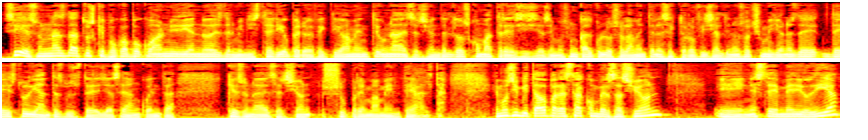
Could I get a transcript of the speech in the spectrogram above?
Sí, son unos datos que poco a poco van midiendo desde el Ministerio, pero efectivamente una deserción del 2,3 y si hacemos un cálculo solamente en el sector oficial de unos 8 millones de, de, estudiantes, pues ustedes ya se dan cuenta que es una deserción supremamente alta. Hemos invitado para esta conversación en este mediodía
